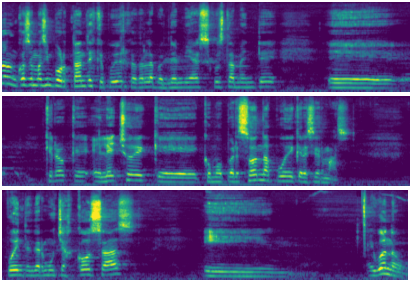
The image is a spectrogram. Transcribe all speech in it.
las cosas más importantes que pude rescatar la pandemia es justamente creo que el hecho de que como persona pude crecer más, pude entender muchas cosas y, y bueno,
